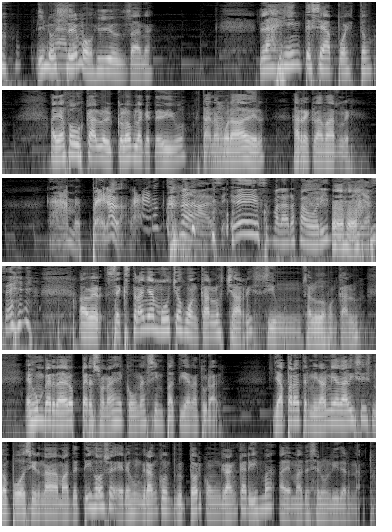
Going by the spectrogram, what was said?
y nos Claro. hemos ido, Susana. La gente se ha puesto, allá fue a buscarlo el club, la que te digo, está enamorada de él, a reclamarle. Ah, me pela la verga. Ah, sí, es su palabra favorita, Ajá. sí, ya sé. A ver, se extraña mucho a Juan Carlos Charris, sí, un saludo a Juan Carlos. Es un verdadero personaje con una simpatía natural. Ya para terminar mi análisis, no puedo decir nada más de ti, José. Eres un gran conductor con un gran carisma, además de ser un líder nato.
